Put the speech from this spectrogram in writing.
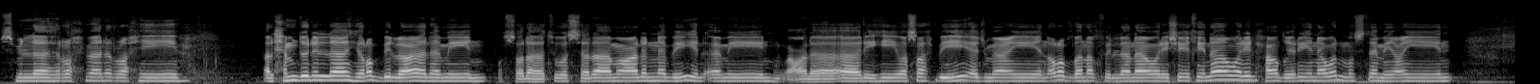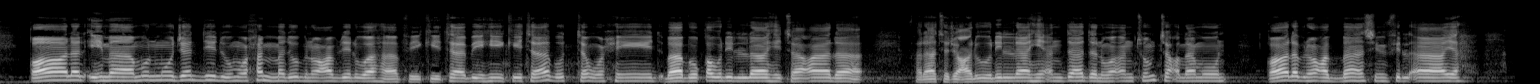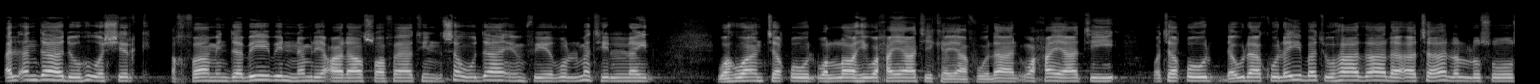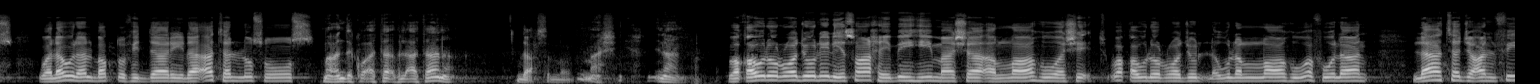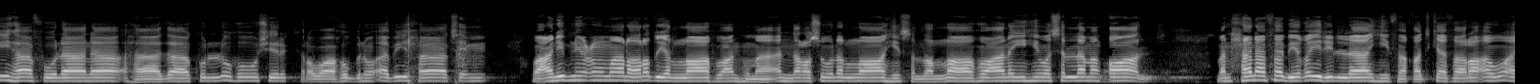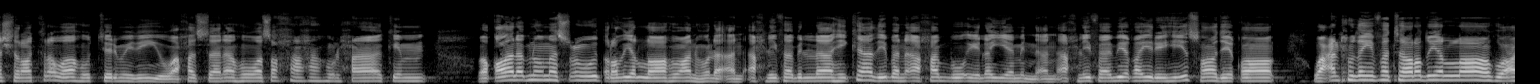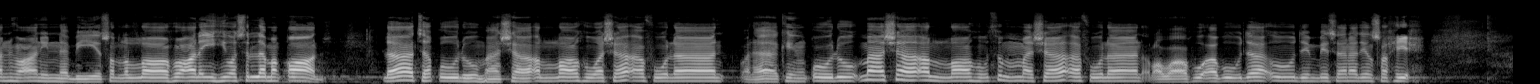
بسم الله الرحمن الرحيم الحمد لله رب العالمين والصلاه والسلام على النبي الامين وعلى اله وصحبه اجمعين ربنا اغفر لنا ولشيخنا وللحاضرين والمستمعين قال الامام المجدد محمد بن عبد الوهاب في كتابه كتاب التوحيد باب قول الله تعالى فلا تجعلوا لله اندادا وأنتم تعلمون قال ابن عباس في الآية الأنداد هو الشرك أخفى من دبيب النمل على صفات سوداء في ظلمة الليل. وهو أن تقول والله وحياتك يا فلان وحياتي وتقول لولا كليبة هذا لاتى اللصوص ولولا البط في الدار لاتى اللصوص. ما عندك وأتا في الآتانا؟ لا الله. ماشي. نعم. وقول الرجل لصاحبه ما شاء الله وشئت وقول الرجل لولا الله وفلان لا تجعل فيها فلانا هذا كله شرك رواه ابن أبي حاتم. وعن ابن عمر رضي الله عنهما أن رسول الله صلى الله عليه وسلم قال من حلف بغير الله فقد كفر أو أشرك رواه الترمذي وحسنه وصححه الحاكم وقال ابن مسعود رضي الله عنه لأن أحلف بالله كاذبا أحب إلي من أن أحلف بغيره صادقا. وعن حذيفة رضي الله عنه عن النبي صلى الله عليه وسلم قال لا تقولوا ما شاء الله وشاء فلان ولكن قولوا ما شاء الله ثم شاء فلان. رواه أبو داود بسند صحيح.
